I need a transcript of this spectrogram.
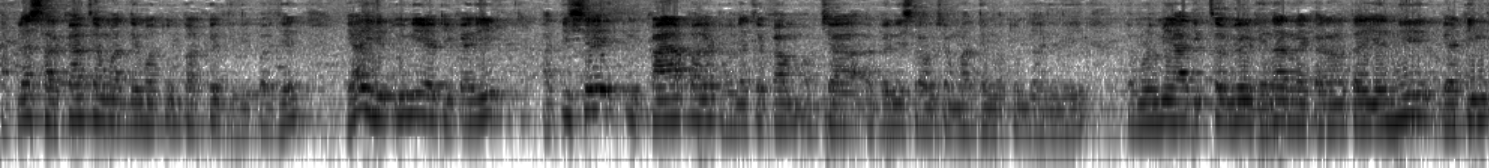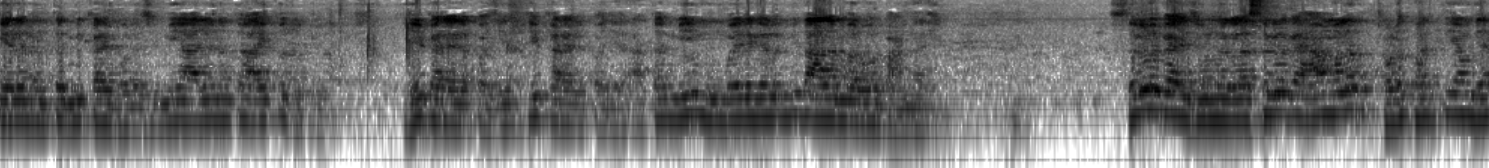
आपल्या सरकारच्या माध्यमातून ताकद दिली पाहिजे. या हेतूने या ठिकाणी अतिशय कायापालट होण्याचं काम आमच्या गणेशरावच्या माध्यमातून झालेलं आहे. त्यामुळे मी अधिकचा वेळ घेणार नाही कारण आता यांनी बॅटिंग केल्यानंतर मी काय बोलायचं? मी आल्यानंतर ऐकत होतो. हे करायला पाहिजे ते करायला पाहिजे. आता मी मुंबईला गेलो मी दादांबरोबर भांडणार आहे. सगळं काय जुन्नरला सगळं काय? आम्हाला थोडंफार ती येऊ द्या.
